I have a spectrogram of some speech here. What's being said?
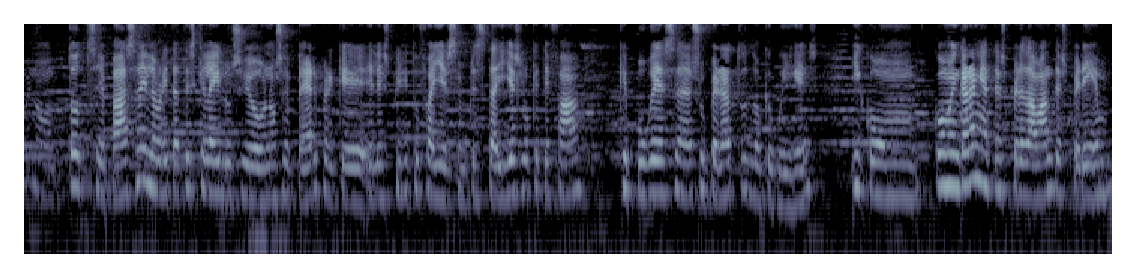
Bueno, tot se passa i la veritat és que la il·lusió no se perd perquè l'espíritu faller sempre està ahí, és el que te fa que pugues eh, superar tot el que vulguis. I com, com encara n'hi ha temps per davant, esperem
